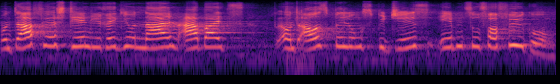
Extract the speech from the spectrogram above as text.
Und dafür stehen die regionalen Arbeits- und Ausbildungsbudgets eben zur Verfügung.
